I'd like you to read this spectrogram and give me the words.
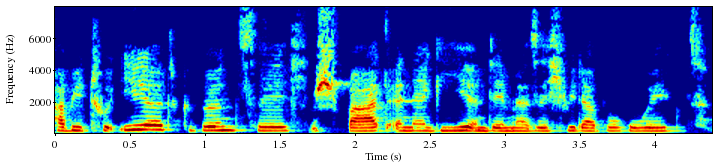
habituiert, gewöhnt sich, spart Energie, indem er sich wieder beruhigt.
